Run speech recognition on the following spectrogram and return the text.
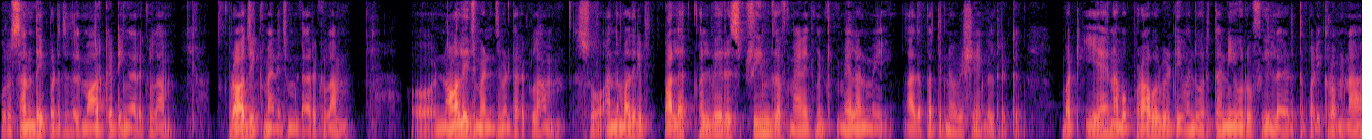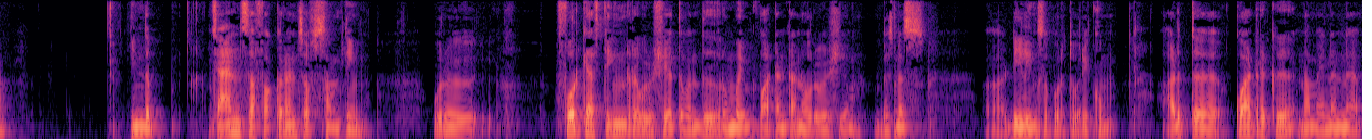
ஒரு சந்தைப்படுத்துதல் மார்க்கெட்டிங்காக இருக்கலாம் ப்ராஜெக்ட் மேனேஜ்மெண்ட்டாக இருக்கலாம் நாலேஜ் மேனேஜ்மெண்ட்டாக இருக்கலாம். ஸோ அந்த மாதிரி பல பல்வேறு ஸ்ட்ரீம்ஸ் ஆஃப் மேனேஜ்மெண்ட் மேலாண்மை அதை பற்றின விஷயங்கள் இருக்குது பட் ஏன் நம்ம ப்ராபபிலிட்டி வந்து ஒரு தனி ஒரு ஃபீல்டை எடுத்து படிக்கிறோம்னா இந்த chance of occurrence of something ஒரு ஃபோர்காஸ்டிங்கிற ஒரு விஷயத்தை வந்து ரொம்ப இம்பார்ட்டண்ட்டான ஒரு விஷயம் பிஸ்னஸ் டீலிங்ஸை பொறுத்த வரைக்கும். அடுத்த குவார்ட்டருக்கு நம்ம என்னென்ன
